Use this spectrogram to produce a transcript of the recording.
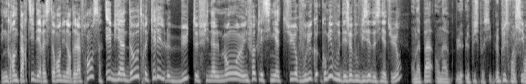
une grande partie des restaurants du nord de la France, et bien d'autres. Quel est le but finalement, une fois que les signatures voulues, combien vous déjà vous visez de signatures? On n'a pas, on a le, plus possible. Le plus possible.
